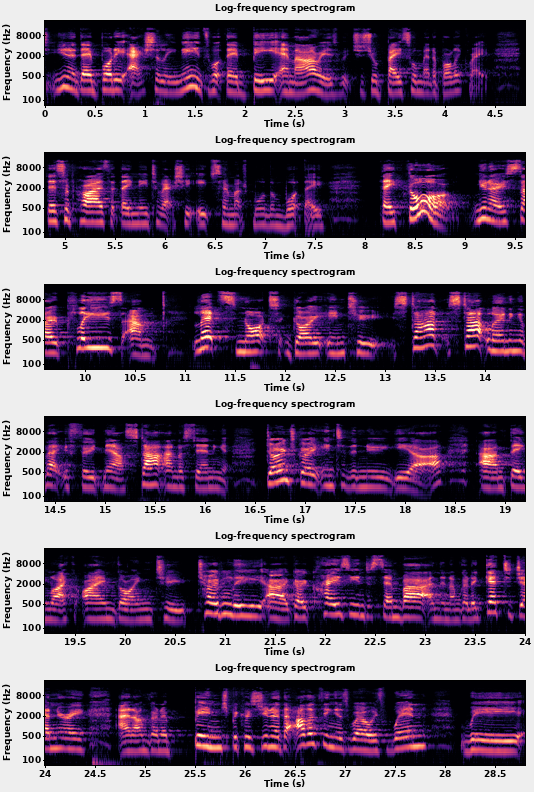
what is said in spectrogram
you know their body actually needs what their BMR is which is your basal metabolic rate they're surprised that they need to actually eat so much more than what they they thought. You know, so please. Um, let's not go into start start learning about your food now. Start understanding it. Don't go into the new year um, being like i'm going to totally uh, go crazy in december and then i'm going to get to january and i'm going to binge because you know the other thing as well is when we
